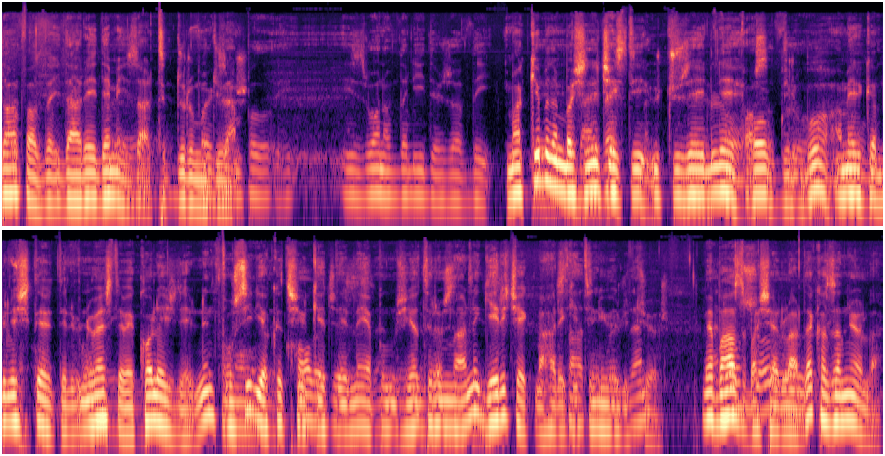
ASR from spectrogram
daha fazla idare edemeyiz artık durumu diyor. McKibben'ın başını çektiği 350 o grubu Amerika Birleşik Devletleri üniversite ve kolejlerinin fosil yakıt şirketlerine yapılmış yatırımlarını geri çekme hareketini yürütüyor ve bazı başarılar da kazanıyorlar.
